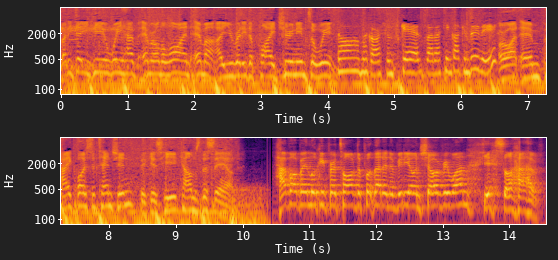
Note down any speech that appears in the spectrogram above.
Buddy D here, we have Emma on the line. Emma, are you ready to play Tune In to Win? Oh my gosh, I'm scared, but I think I can do this. Alright, Em, pay close attention because here comes the sound. Have I been looking for a time to put that in a video and show everyone? Yes, I have.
